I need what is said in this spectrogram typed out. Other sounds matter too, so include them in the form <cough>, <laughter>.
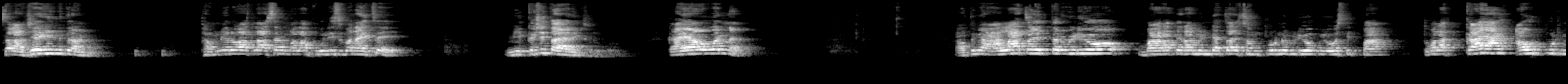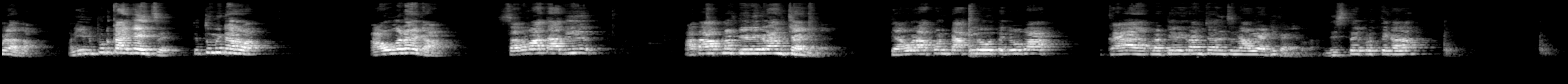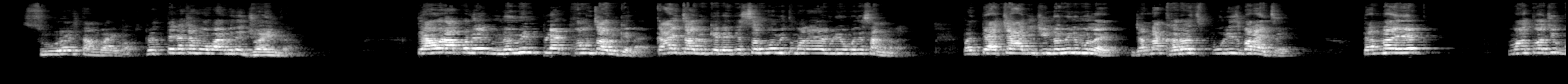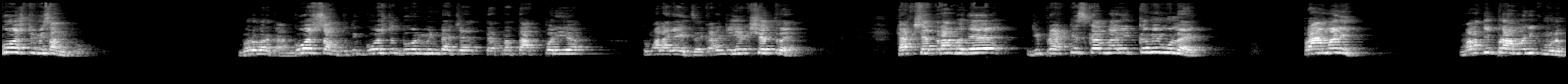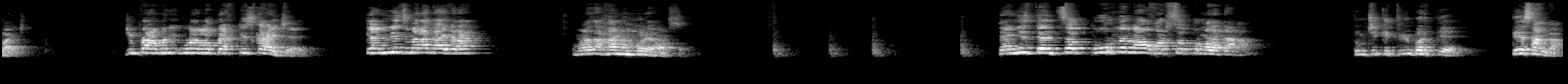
चला जय हिंद मित्रांनो. थंबनेल वाचला असेल मला पोलीस बनायचंय. मी कशी तयारी सुरू करू? काय अवघड नाही. अहो तुम्ही आलाच आहे तर व्हिडिओ बारा तेरा मिनिटाचा आहे संपूर्ण व्हिडिओ व्यवस्थित पहा. तुम्हाला काय आउटपुट मिळाला आणि इनपुट काय घ्यायचंय ते तुम्ही ठरवा. अवघड आहे का? सर्वात आधी आता आपला टेलिग्राम चॅनल आहे. त्यावर आपण टाकलं होतं की बाबा काय आपला टेलिग्राम चॅनलचं नाव या ठिकाणी दिसतंय प्रत्येकाला? सूरज तांबारे कॉप्स प्रत्येकाच्या मोबाईलमध्ये जॉईन करा. त्यावर आपण एक नवीन प्लॅटफॉर्म चालू केलाय. काय चालू केलंय ते सर्व मी तुम्हाला या व्हिडिओमध्ये सांगणार आहे. पण त्याच्या आधी जी नवीन मुलं आहेत ज्यांना खरंच पोलीस बनायचंय त्यांना एक महत्वाची गोष्ट मी सांगतो. बरोबर का? गोष्ट सांगतो. ती गोष्ट दोन मिनिटाची आहे. त्यातनं तात्पर्य तुम्हाला घ्यायचंय. कारण की हे क्षेत्र आहे. ह्या क्षेत्रामध्ये जी प्रॅक्टिस करणारी कमी मुलं आहेत प्रामाणिक. मला ती प्रामाणिक मुलं पाहिजे. जी प्रामाणिक मुलाला प्रॅक्टिस करायची आहे त्यांनीच मला काय करा? माझा हा नंबर आहे व्हॉट्सअप त्यांनीच त्यांचं पूर्ण नाव व्हॉट्सअपवर मला टाका. तुमची कितवी भरती आहे ते सांगा.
